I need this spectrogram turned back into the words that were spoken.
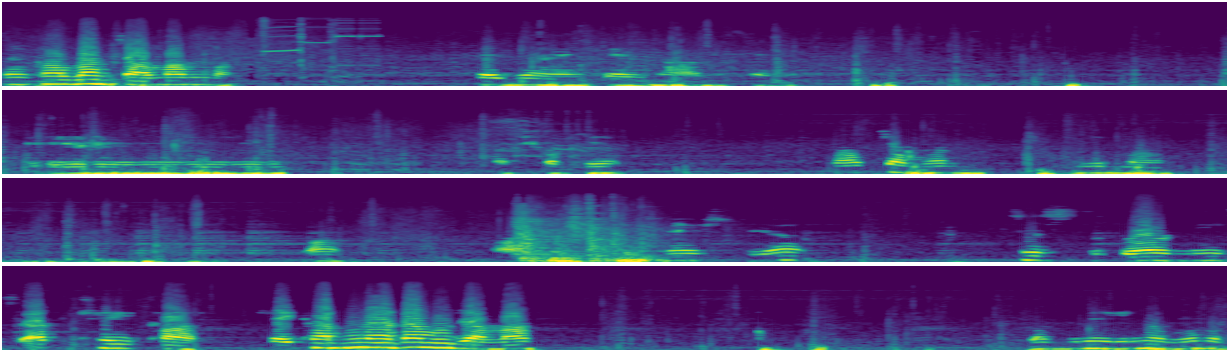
Sen kal lan canlanma. Pezevenk evladı seni. Aç kapıyı. Ne yapacağım lan? Neyim lan? Lan. Lan. Ne istiyor? Just the door needs a key card. Key card'ı nereden bulacağım lan? Ben buraya girmem oğlum.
